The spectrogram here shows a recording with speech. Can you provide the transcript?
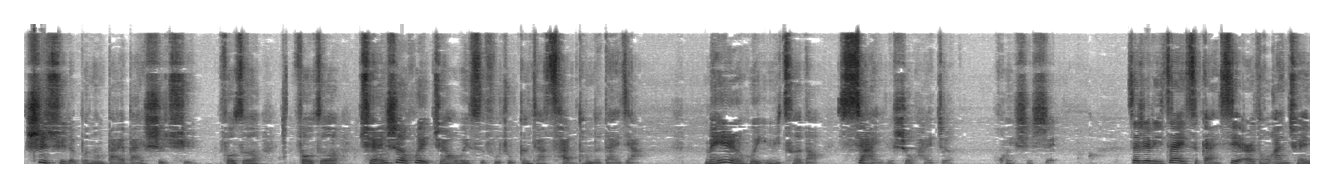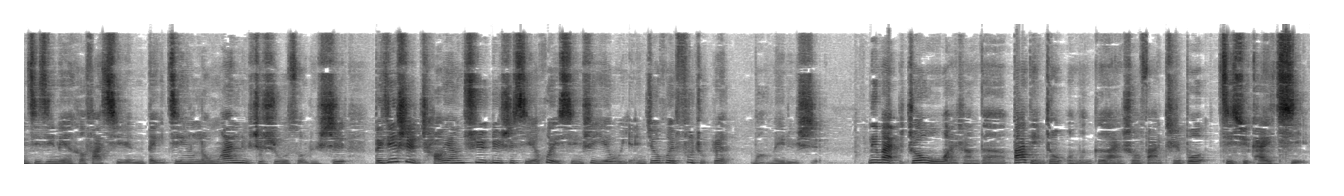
逝去的不能白白逝去，否则，否则全社会就要为此付出更加惨痛的代价。没人会预测到下一个受害者会是谁。在这里，再一次感谢儿童安全基金联合发起人、北京隆安律师事务所律师、北京市朝阳区律师协会刑事业务研究会副主任王卫律师。另外，周五晚上的八点钟，我们个案说法直播继续开启。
